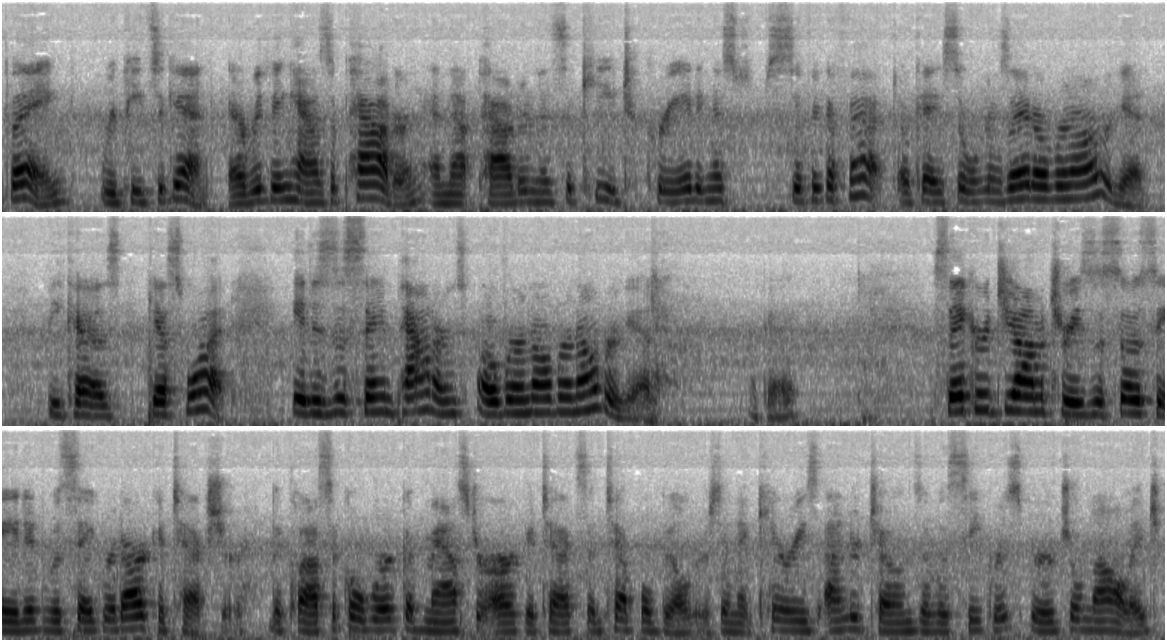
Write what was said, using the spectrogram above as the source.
thing repeats again. Everything has a pattern, and that pattern is the key to creating a specific effect. Okay, so we're going to say it over and over again because guess what? It is the same patterns over and over and over again. Okay. Sacred geometry is associated with sacred architecture, the classical work of master architects and temple builders, and it carries undertones of a secret spiritual knowledge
